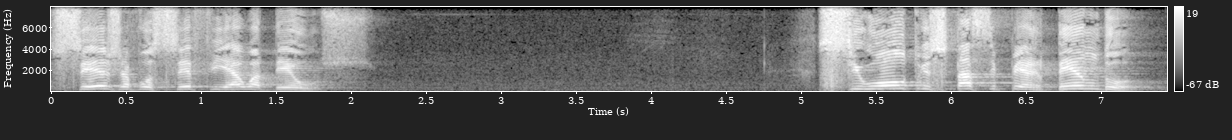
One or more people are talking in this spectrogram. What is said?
Seja você fiel a Deus. Se o outro está se perdendo,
